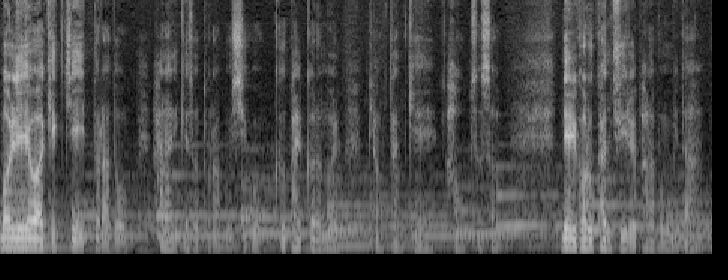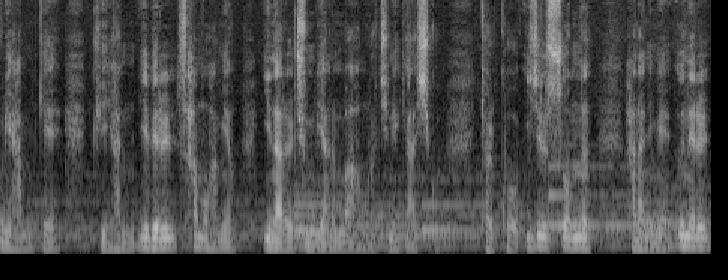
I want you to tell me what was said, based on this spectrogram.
멀리해와 객지에 있더라도 하나님께서 돌아보시고 그 발걸음을 평탄케 하옵소서. 내일 거룩한 주일을 바라봅니다. 우리 함께 귀한 예배를 사모하며 이 날을 준비하는 마음으로 지내게 하시고 결코 잊을 수 없는 하나님의 은혜를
